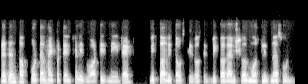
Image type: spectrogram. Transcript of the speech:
presence of portal hypertension is what is needed with or without cirrhosis, because I'm sure most listeners would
